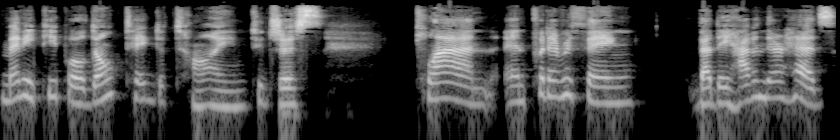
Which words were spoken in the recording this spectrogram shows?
many people don't take the time to just plan and put everything that they have in their heads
